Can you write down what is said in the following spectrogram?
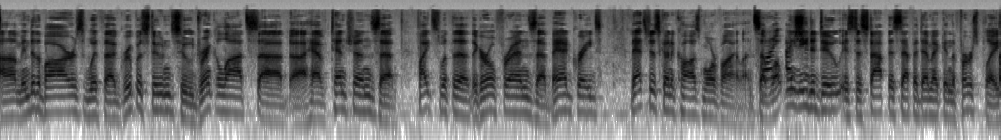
um, into the bars with a group of students who drink a lot, uh, uh, have tensions, uh, fights with the, the girlfriends, uh, bad grades that's just going to cause more violence. So well, what we I need should, to do is to stop this epidemic in the first place,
